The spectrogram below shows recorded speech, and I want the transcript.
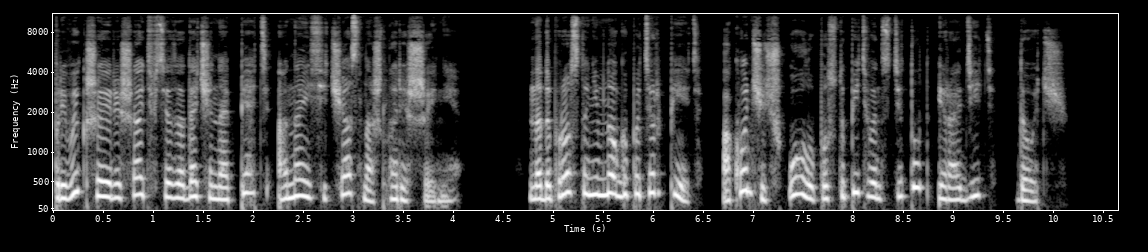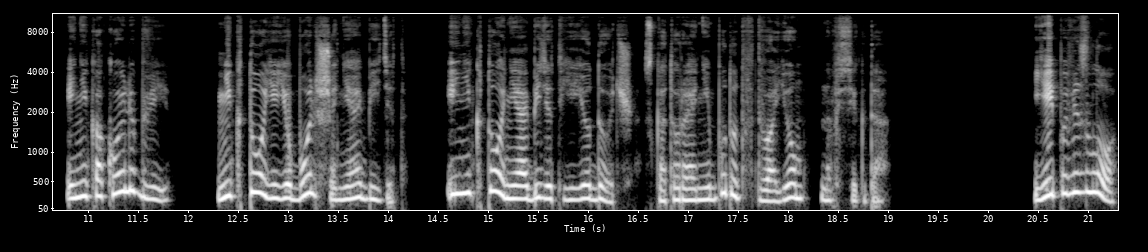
Привыкшая решать все задачи на пять, она и сейчас нашла решение. Надо просто немного потерпеть, окончить школу, поступить в институт и родить дочь. И никакой любви. Никто ее больше не обидит. И никто не обидит ее дочь, с которой они будут вдвоем навсегда. Ей повезло.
